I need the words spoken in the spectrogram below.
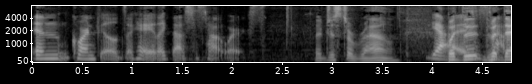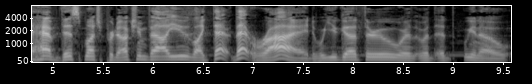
in cornfields. Okay, like that's just how it works. They're just around. Yeah, but it the, but to happens. have this much production value, like that that ride where you go through, where, where you know.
